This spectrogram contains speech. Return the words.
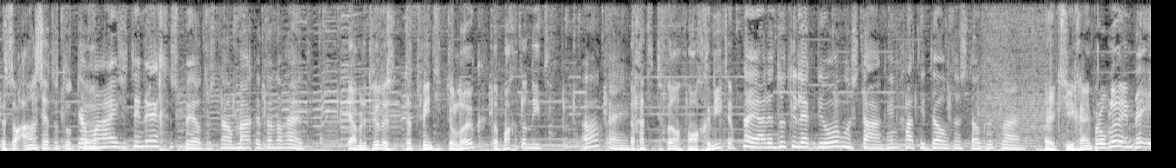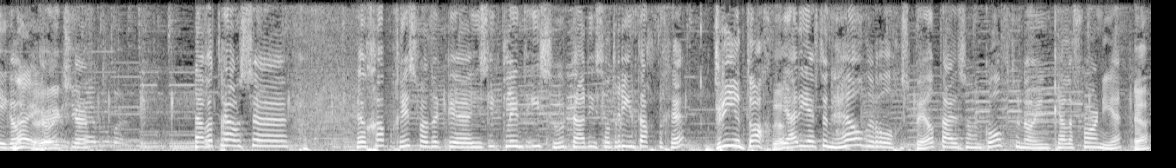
Dat zal aanzetten tot... Ja, maar hij heeft het in de echt gespeeld, dus nou maakt het dan nog uit. ja, maar dat, willen ze, dat vindt hij te leuk. Dat mag dan niet. Oké. Daar gaat hij te veel van genieten. Nou ja, dan doet hij lekker die hongerstaking. Gaat hij dood en is het ook weer klaar. Ik zie geen probleem. Nee, ik ook Nee, ik zie geen probleem. Nou, wat trouwens eh, heel grappig is, want ik, eh, je ziet Clint Eastwood, nou die is al 83 hè? 83? Ja, die heeft een heldenrol gespeeld tijdens een golftoernooi in Californië. Ja?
